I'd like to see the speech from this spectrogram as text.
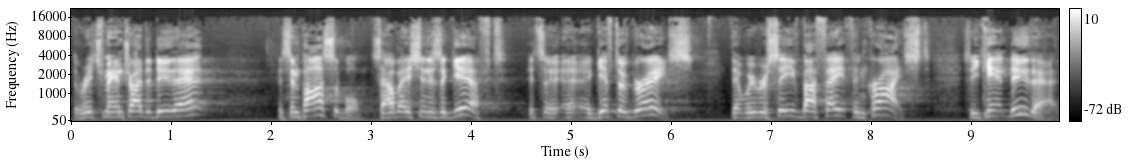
The rich man tried to do that. It's impossible. Salvation is a gift, it's a, a gift of grace that we receive by faith in Christ. So you can't do that.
